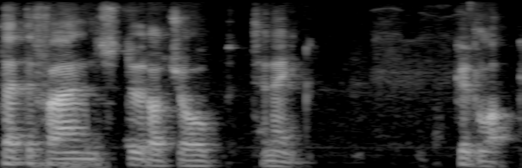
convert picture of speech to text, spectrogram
did the fans do their job tonight? Good luck.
